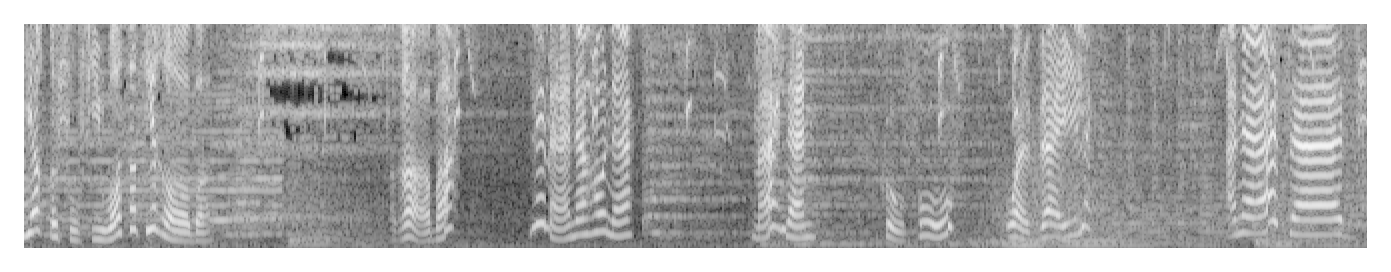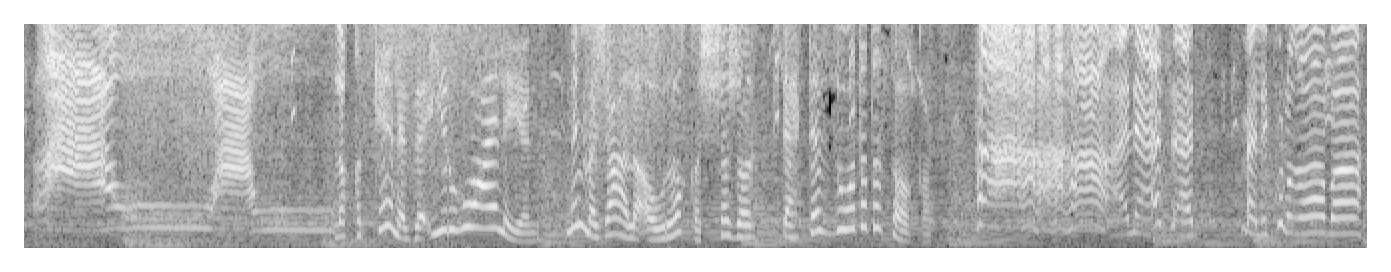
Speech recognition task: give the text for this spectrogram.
يقف في وسط غابة. غابة؟ لم أنا هنا؟ مهلا. كفوف والذيل أنا أسد. لقد كان زئيره عالياً مما جعل أوراق الشجر تهتز وتتساقط. أنا أسد ملك الغابة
